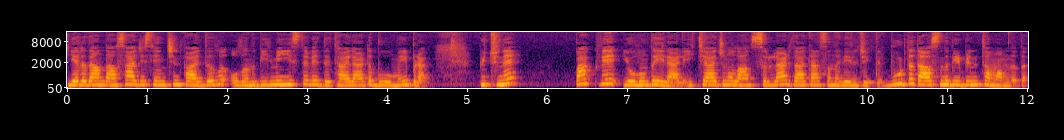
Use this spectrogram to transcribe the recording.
Yaradandan sadece senin için faydalı olanı bilmeyi iste ve detaylarda boğulmayı bırak. Bütüne Bak ve yolunda ilerle. İhtiyacın olan sırlar zaten sana verilecektir. Burada da aslında birbirini tamamladı.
